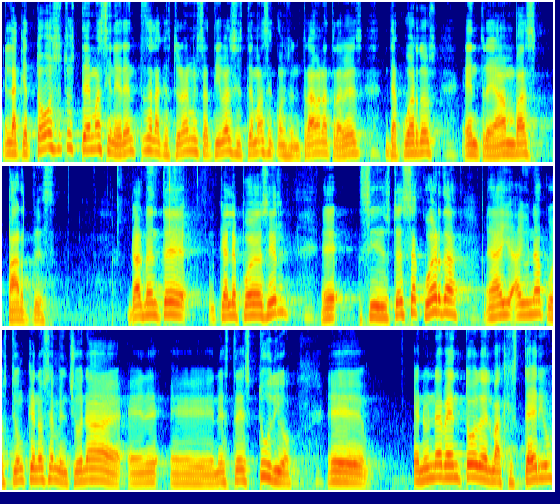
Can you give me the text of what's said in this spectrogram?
en la que todos estos temas inherentes a la gestión administrativa del sistema se concentraban a través de acuerdos entre ambas partes. Realmente, ¿qué le puedo decir? Eh, si usted se acuerda, hay, una cuestión que no se menciona en, este estudio. Eh, en un evento del magisterio,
